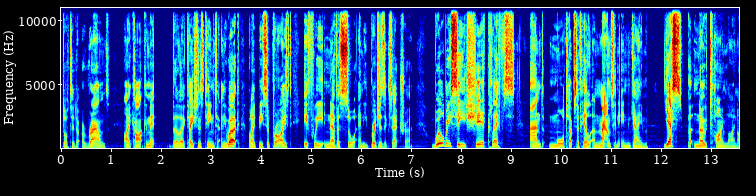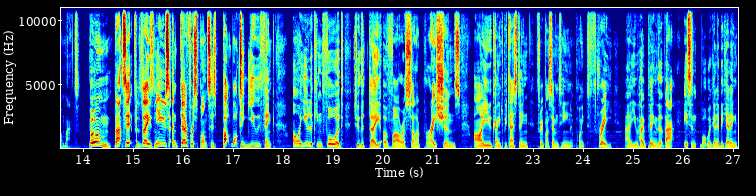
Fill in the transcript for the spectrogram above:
dotted around? I can't commit the locations team to any work, but I'd be surprised if we never saw any bridges, etc. Will we see sheer cliffs and more types of hill and mountain in-game? Yes, but no timeline on that. Boom! That's it for today's news and dev responses, but what do you think? Are you looking forward to the Day of Vara celebrations? Are you going to be testing 3.17.3? Are you hoping that that isn't what we're going to be getting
